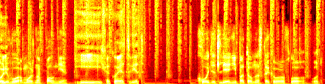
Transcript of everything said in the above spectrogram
Поливор можно вполне. И какой ответ? Ходят ли они потом на Stack Overflow? Вот.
